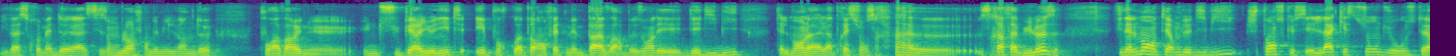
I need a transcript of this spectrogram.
il va se remettre de la saison blanche en 2022 pour avoir une, une, super unit et pourquoi pas, en fait, même pas avoir besoin des, des DB, tellement la, pression sera, euh, sera fabuleuse. Finalement, en termes de DB, je pense que c'est la question du rooster.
